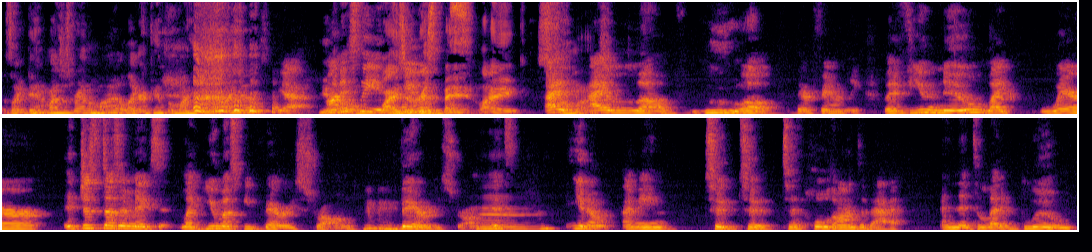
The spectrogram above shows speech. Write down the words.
It's like, damn, I just ran a mile. Like I can't put my hands on my hips. Yeah. You? Honestly, if why is your you- wrist bent? Like so I much. I love love their family, but if you knew like where it just doesn't make sense. Like you must be very strong, Mhm. very strong. It's Mm. you know, I mean, to to to hold on to that and then to let it bloom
